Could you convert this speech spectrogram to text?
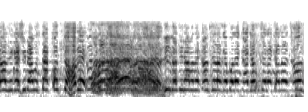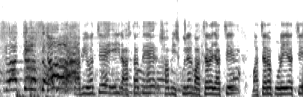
জল নিকাশি ব্যবস্থা করতে হবে। দীর্ঘদিন আমাদের কাউন্সিলরকে বলে কাজ হচ্ছে না কেন? কাউন্সিলর জবাব দাবি হচ্ছে এই রাস্তাতে সব স্কুলের বাচ্চারা যাচ্ছে বাচ্চারা পড়ে যাচ্ছে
